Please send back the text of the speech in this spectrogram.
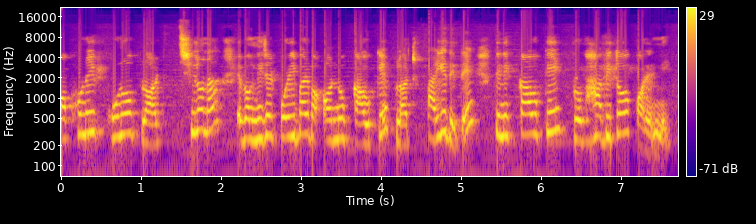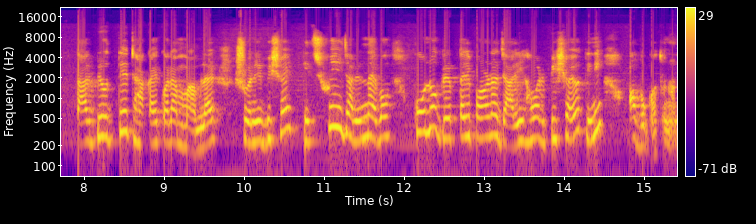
কখনোই কোনো প্লট ছিল না এবং নিজের পরিবার বা অন্য কাউকে প্লট পাইয়ে দিতে তিনি কাউকে প্রভাবিত করেননি। তার বিরুদ্ধে ঢাকায় করা মামলার শুনানির বিষয়ে কিছুই জানেন না এবং কোনো গ্রেপ্তারি পরোয়ানা জারি হওয়ার বিষয়েও তিনি অবগত নন।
